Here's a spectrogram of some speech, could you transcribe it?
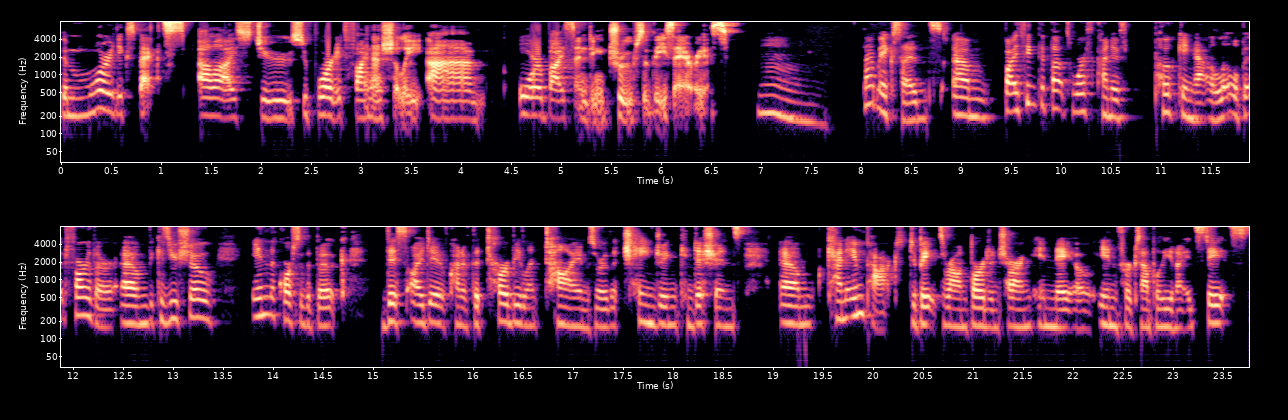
the more it expects allies to support it financially um, or by sending troops to these areas. Mm, that makes sense. Um, but I think that that's worth kind of poking at a little bit further um, because you show in the course of the book this idea of kind of the turbulent times or the changing conditions um, can impact debates around burden sharing in NATO, in, for example, the United States,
